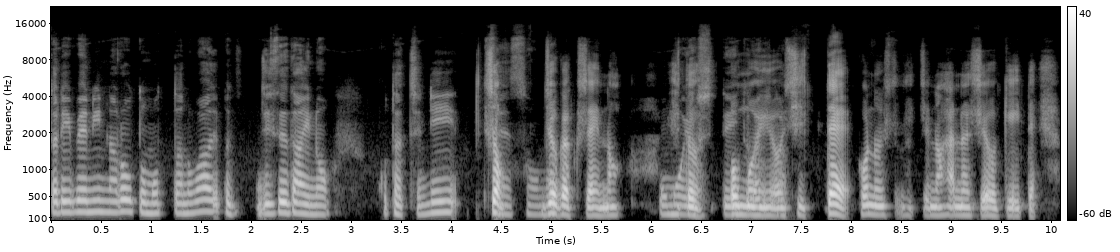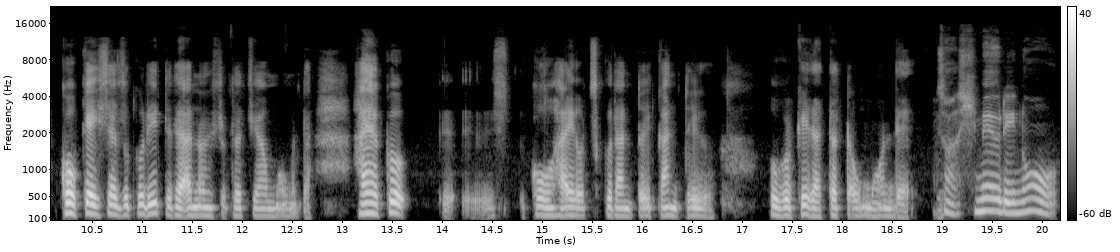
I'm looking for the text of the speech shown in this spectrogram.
語り部になろうと思ったのは、やっぱ次世代の子たちにそう女学生の思いを知って思いを知ってこの人たちの話を聞いて後継者作りってあの人たちはもうまた早く後輩を作らんといかんという動きだったと思うんで。じゃあ姫売りの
